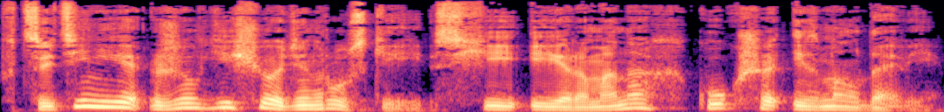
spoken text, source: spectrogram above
В Цитинье жил еще один русский, схи-иеромонах Кукша из Молдавии.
